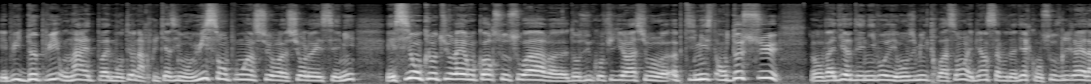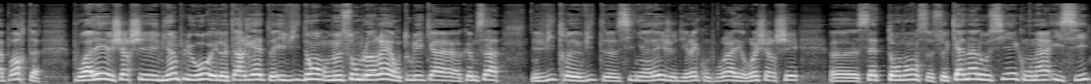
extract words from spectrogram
Et puis depuis, on n'arrête pas de monter. On a repris quasiment 800 points sur sur le SMI. Et si on clôturait encore ce soir dans une configuration optimiste en dessus on va dire des niveaux des 11 300, eh bien ça voudrait dire qu'on s'ouvrirait la porte pour aller chercher bien plus haut et le target évident me semblerait en tous les cas comme ça vite vite signalé, je dirais qu'on pourrait aller rechercher euh, cette tendance, ce canal haussier qu'on a ici.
